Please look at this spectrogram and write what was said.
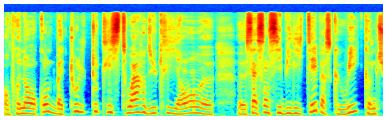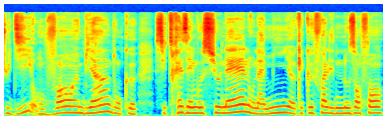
en prenant en compte bah, tout, toute l'histoire du client, sa sensibilité, parce que oui, comme tu dis, on vend un bien, donc c'est très émotionnel. On a mis quelquefois les, nos enfants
